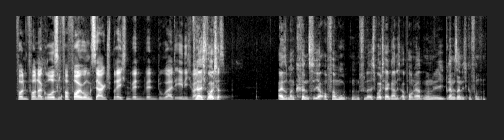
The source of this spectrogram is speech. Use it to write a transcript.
von, von einer großen Verfolgungsjagd sprechen, wenn, wenn du halt eh nicht weißt. Vielleicht wo wollte, es- also man könnte ja auch vermuten, vielleicht wollte er gar nicht abhauen, er hat nur die Bremse nicht gefunden.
